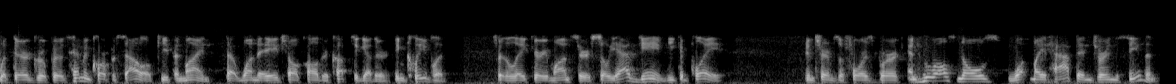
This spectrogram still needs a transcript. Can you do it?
with their group. It was him and Korpisalo, keep in mind, that won the AHL Calder Cup together in Cleveland for the Lake Erie Monsters. So he has game. He can play in terms of Forsberg. And who else knows what might happen during the season?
